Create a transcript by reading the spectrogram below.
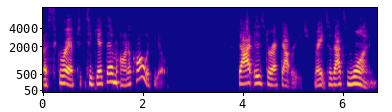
a script to get them on a call with you. That is direct outreach, right? So that's one.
